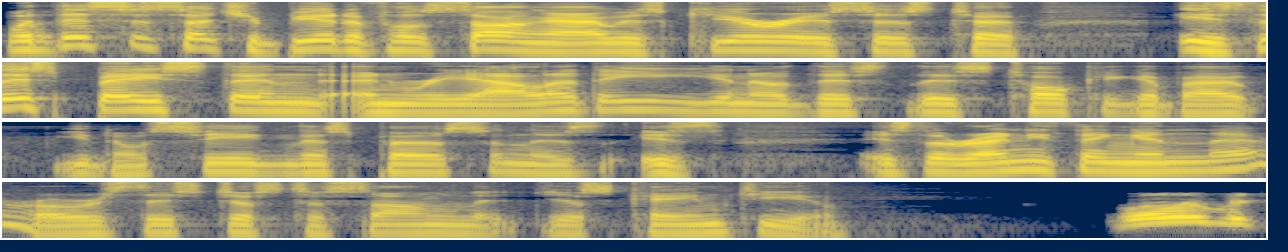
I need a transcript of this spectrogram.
Well, this is such a beautiful song. I was curious as to is this based in, in reality? You know, this this talking about you know seeing this person is is is there anything in there, or is this just a song that just came to you? Well, it was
